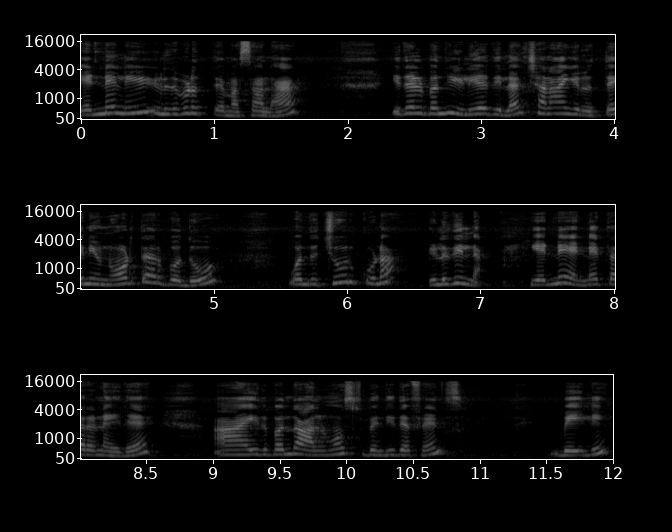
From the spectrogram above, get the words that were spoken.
ಎಣ್ಣೆಲಿ ಇಳಿದ್ಬಿಡುತ್ತೆ ಮಸಾಲ. ಇದರಲ್ಲಿ ಬಂದು ಇಳಿಯೋದಿಲ್ಲ, ಚೆನ್ನಾಗಿರುತ್ತೆ. ನೀವು ನೋಡ್ತಾ ಇರ್ಬೋದು, ಒಂದು ಚೂರು ಕೂಡ ಇಳಿದಿಲ್ಲ. ಎಣ್ಣೆ ಎಣ್ಣೆ ಥರನೇ ಇದೆ. ಇದು ಬಂದು ಆಲ್ಮೋಸ್ಟ್ ಬೆಂದಿದೆ ಫ್ರೆಂಡ್ಸ್ ಬೇಯ್ಲಿ.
